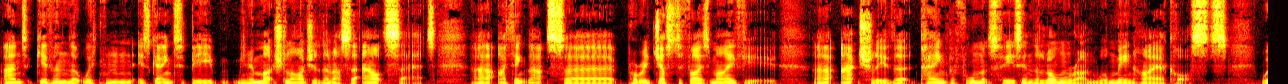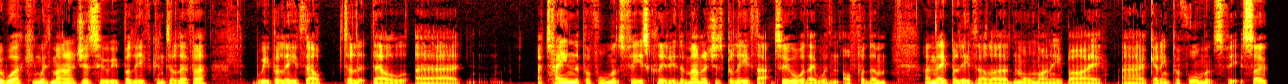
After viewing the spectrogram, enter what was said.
And given that Witan is going to be, you know, much larger than us at outset, uh, I think that's uh, probably justifies my view. Uh, actually, that paying performance fees in the long run will mean higher costs. We're working with managers who we believe can deliver. We believe they'll they'll uh, attain the performance fees. Clearly, the managers believe that too, or they wouldn't offer them, and they believe they'll earn more money by uh, getting performance fees. So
